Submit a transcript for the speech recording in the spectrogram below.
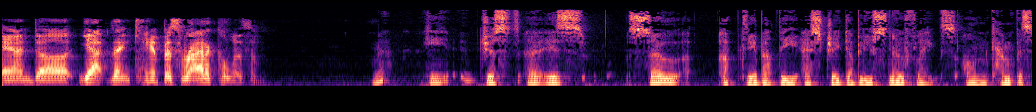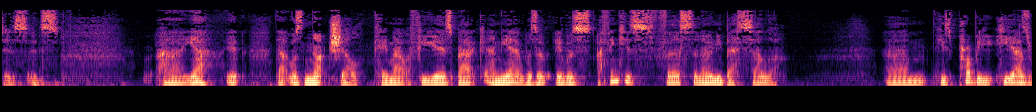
and uh, yeah, then campus radicalism. Yeah, he just uh, is so uppity about the SJW snowflakes on campuses. It's uh, yeah, it that was Nutshell came out a few years back, and yeah, it was a, it was I think his first and only bestseller. Um, he's probably he has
